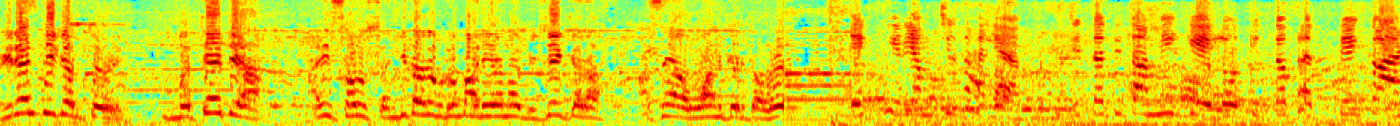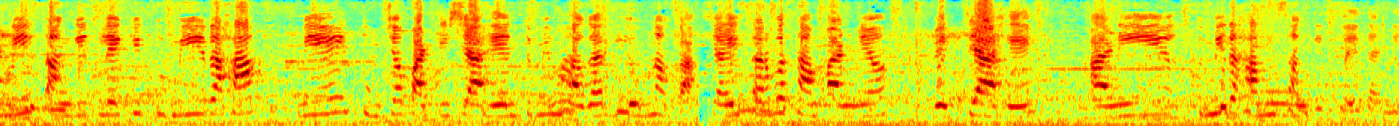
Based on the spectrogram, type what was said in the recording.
विनंती करतोय मते द्या आणि सौ संगीता कुटुंबाने यांना विजय करा असे आव्हान करीत आहोत. एक फेरी आमची झाली आहे. जिथं तिथं आम्ही गेलो तिथं प्रत्येकाने सांगितले की तुम्ही राहा मी तुमच्या पाठीशी आहे आणि तुम्ही माघार घेऊ नका. शाही सर्वसामान्य व्यक्ती आहे आणि तुम्ही राहा म्हणून सांगितलंय त्यांनी.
